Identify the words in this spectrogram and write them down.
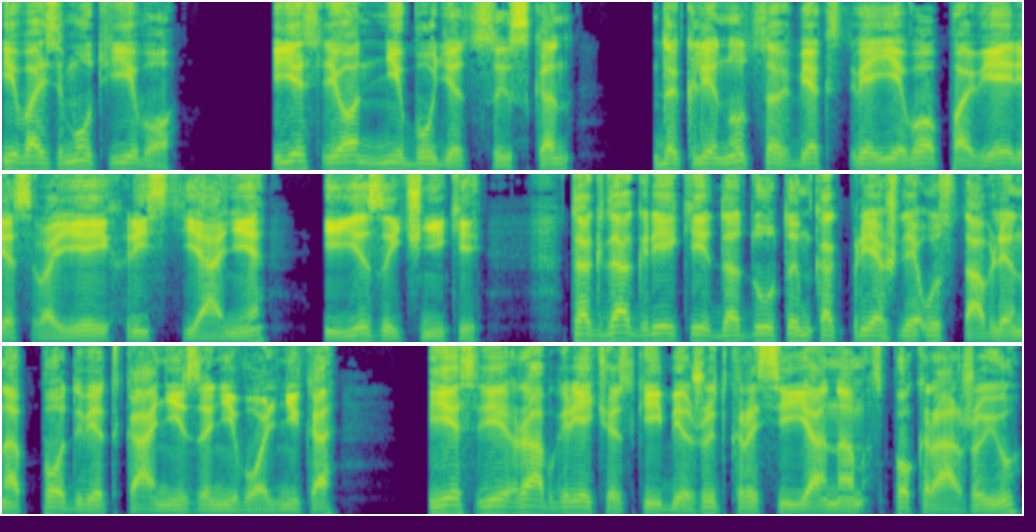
и возьмут его. Если он не будет сыскан, да клянутся в бегстве его по вере своей христиане и язычники. Тогда греки дадут им, как прежде уставлено, по две ткани за невольника. Если раб греческий бежит к россиянам с покражею,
